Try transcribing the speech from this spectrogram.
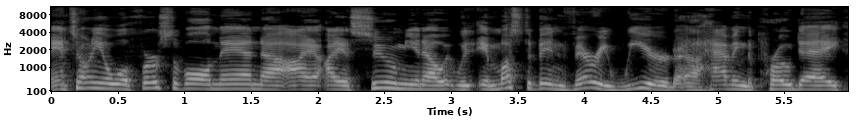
Antonio, well, first of all, man, uh, I, I assume you know it, was, it must have been very weird uh, having the pro day.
